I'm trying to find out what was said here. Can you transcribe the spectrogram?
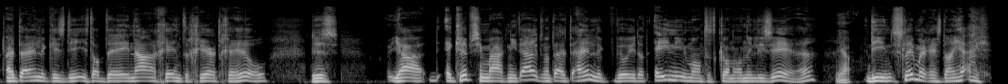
uiteindelijk is, die, is dat DNA een geïntegreerd geheel. Dus ja, encryptie maakt niet uit. Want uiteindelijk wil je dat één iemand het kan analyseren. Ja. Die slimmer is dan jij.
